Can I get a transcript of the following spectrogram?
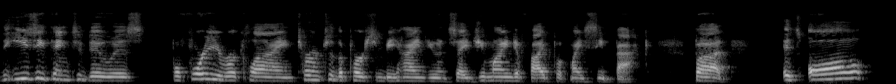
the easy thing to do is before you recline, turn to the person behind you and say, "Do you mind if I put my seat back?" But it's all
